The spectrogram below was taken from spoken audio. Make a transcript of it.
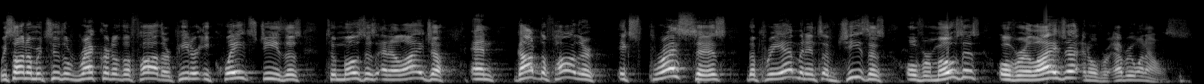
We saw number two, the record of the Father. Peter equates Jesus to Moses and Elijah, and God the Father expresses the preeminence of Jesus over Moses, over Elijah, and over everyone else.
